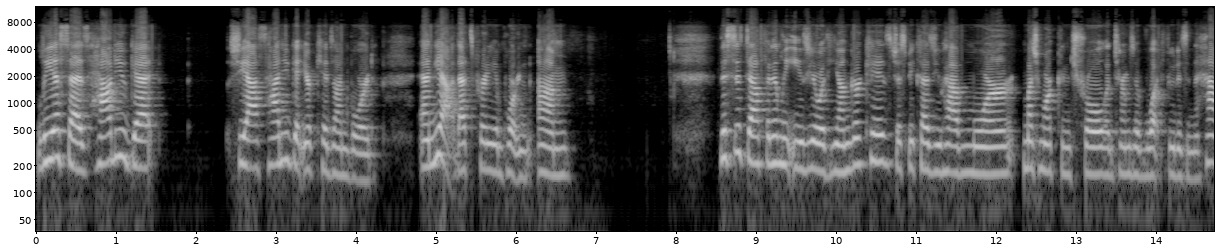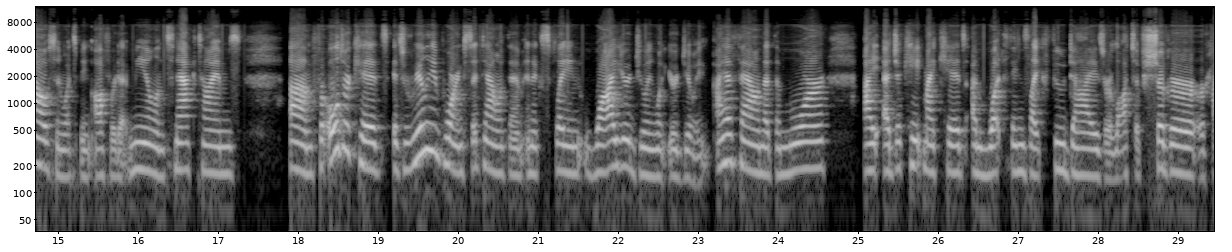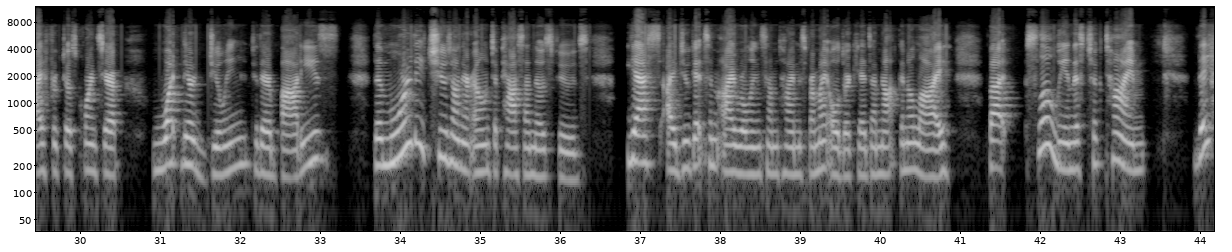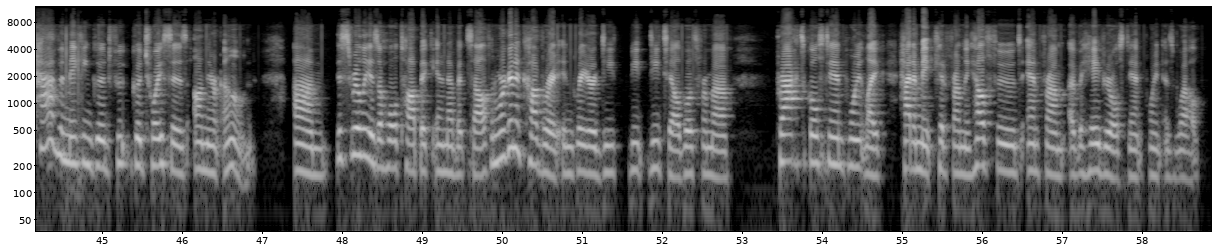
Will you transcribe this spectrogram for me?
Leah says, how do you get, she asks, how do you get your kids on board? And yeah, that's pretty important. Um, this is definitely easier with younger kids just because you have more, much more control in terms of what food is in the house and what's being offered at meal and snack times. Um, for older kids, it's really important to sit down with them and explain why you're doing what you're doing. I have found that the more I educate my kids on what things like food dyes or lots of sugar or high fructose corn syrup, what they're doing to their bodies, the more they choose on their own to pass on those foods. Yes, I do get some eye rolling sometimes from my older kids, I'm not going to lie, but slowly, and this took time, they have been making good food, good choices on their own. Um, this really is a whole topic in and of itself, and we're going to cover it in greater de detail, both from a practical standpoint, like how to make kid-friendly health foods, and from a behavioral standpoint as well.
